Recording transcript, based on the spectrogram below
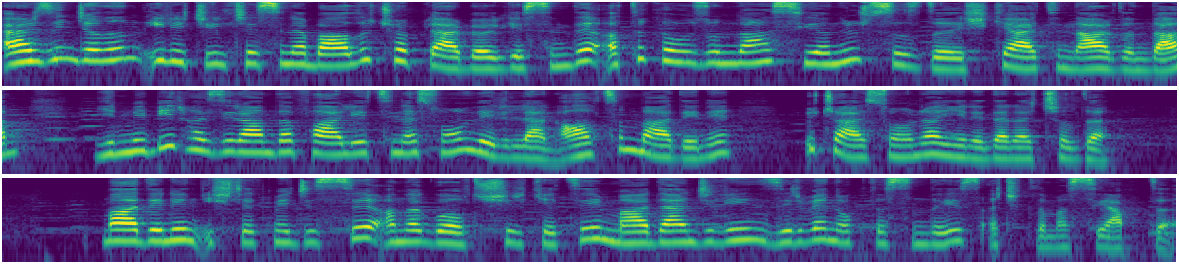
Erzincan'ın İliç ilçesine bağlı Çöpler bölgesinde atık havuzundan siyanür sızdığı şikayetinin ardından 21 Haziran'da faaliyetine son verilen altın madeni 3 ay sonra yeniden açıldı. Madenin işletmecisi Anagold şirketi madenciliğin zirve noktasındayız açıklaması yaptı.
